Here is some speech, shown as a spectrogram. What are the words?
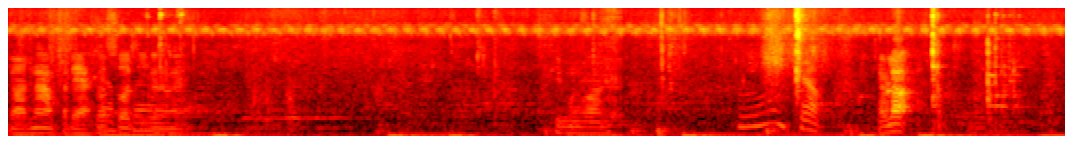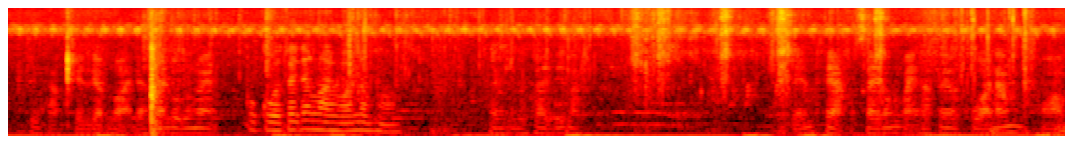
หยอดน้ำปลาแดกก็สดอีกเลยไงพี่มังกรอืมเจ้าเรียบร้อยนี่ครับเป็นเรียบร้อยแล้วให้ลูกด้วยกูกลัวใส่จังหน่อยหัวหนึ่งหอมใส่ใส่ที่ละเส้นแสบใส่ลงไปครับใส่หัวน้ำหอม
